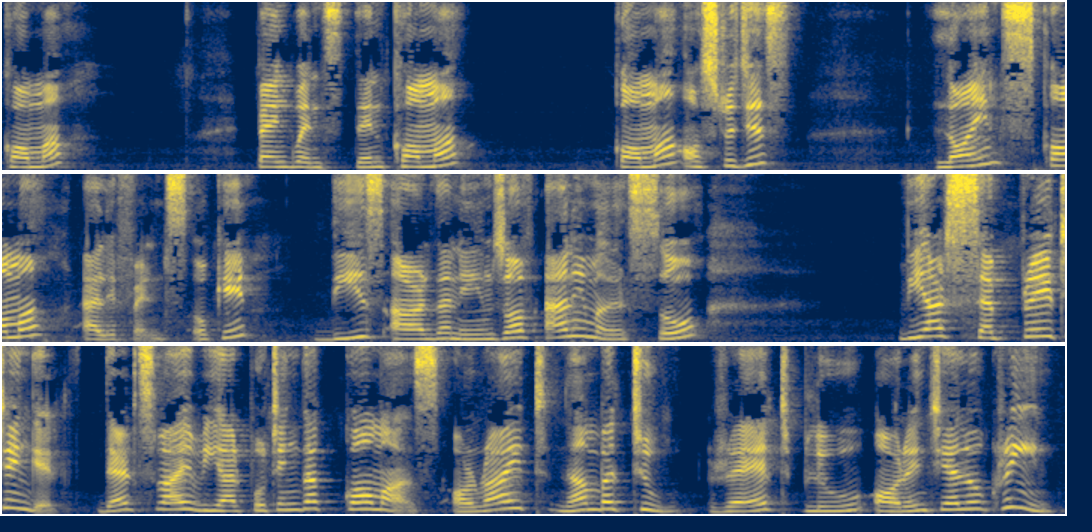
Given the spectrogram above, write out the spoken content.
Comma. Penguins then comma. Comma ostriches. Lions comma elephants okay? These are the names of animals. So we are separating it that's why we are putting the commas. Alright. Number two. Red, blue, orange, yellow, green.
